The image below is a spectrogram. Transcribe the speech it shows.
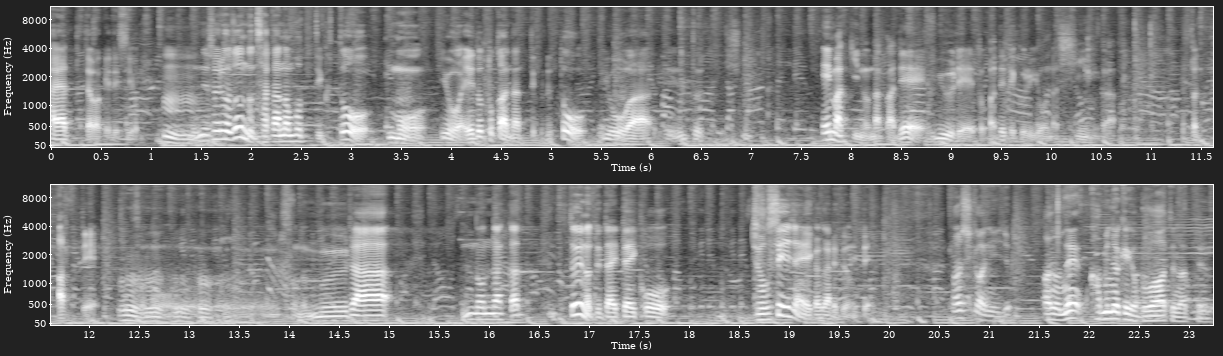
流行ってたわけですよ、でそれがどんどん遡っていくともう要は江戸とかになってくると要は、えっと絵巻の中で幽霊とか出てくるようなシーンがやっぱあって、そのその村の中というのって大体こう女性じゃん描かれてるのって。確かにあのね髪の毛がブワーってなってるね。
